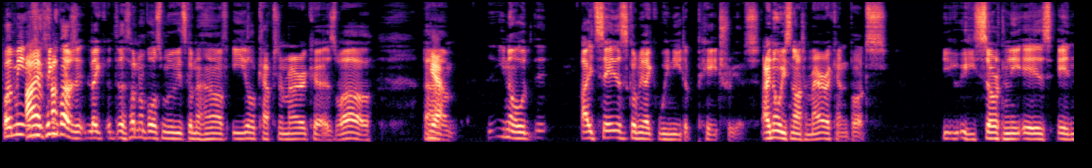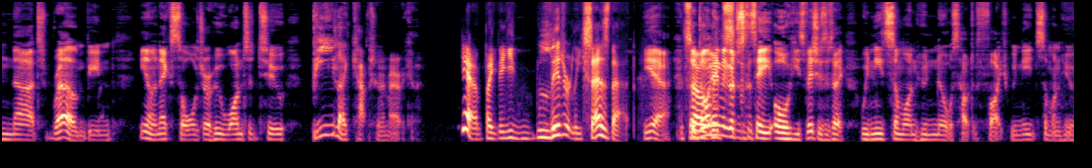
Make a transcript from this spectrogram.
well, I mean, if I'm- you think about it, like the Thunderbolts movie is going to have Eel Captain America as well. Um, Yeah. You know, I'd say this is going to be like we need a patriot. I know he's not American, but he, he certainly is in that realm, being you know an ex-soldier who wanted to be like Captain America. Yeah, like he literally says that. Yeah. So, So don't think they're just gonna say, "Oh, he's vicious." It's like we need someone who knows how to fight. We need someone who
